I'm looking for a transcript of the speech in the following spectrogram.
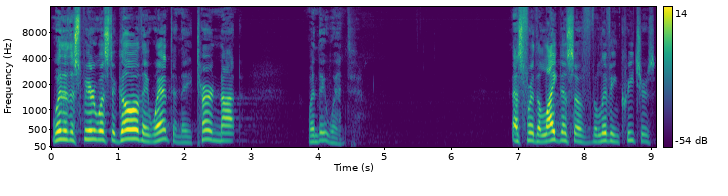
Whither the Spirit was to go, they went, and they turned not when they went. As for the likeness of the living creatures,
